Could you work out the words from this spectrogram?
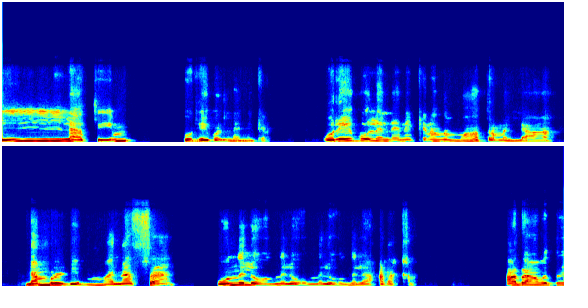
எல்லாத்தையும் ஒரே போல நினைக்கணும் ஒரே போல நினைக்கணும்னு மாத்திரமல்ல நம்மளுடைய மனச ஒண்ணுல ஒண்ணுல ஒண்ணுல ஒண்ணுல அடக்கணும் அதாவது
